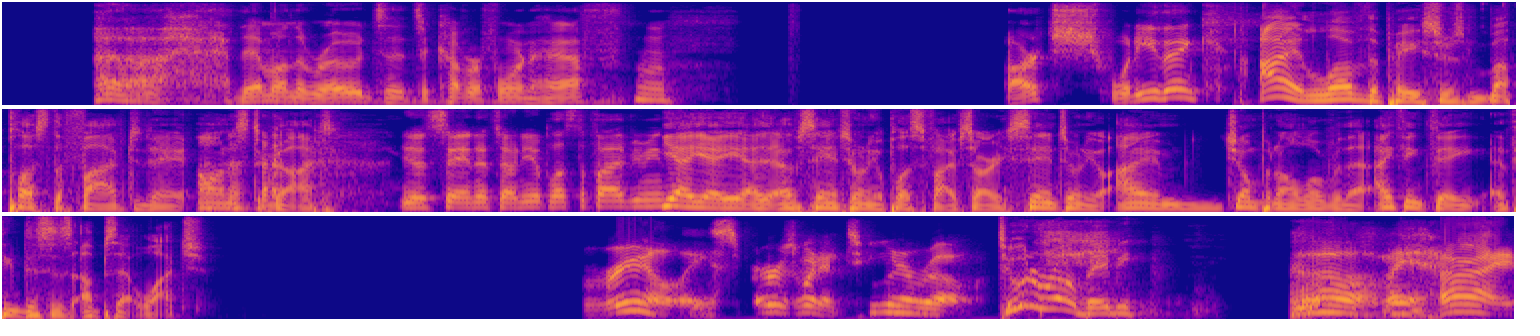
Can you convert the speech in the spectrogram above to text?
them on the road to, to cover four and a half. Hmm. Arch, what do you think? I love the Pacers plus the five today. Honest to God. You know, San Antonio plus the five, you mean? Yeah, yeah, yeah. San Antonio plus five. Sorry, San Antonio. I am jumping all over that. I think they. I think this is upset watch. Really? Spurs winning two in a row. Two in a row, baby. Oh man! All right,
